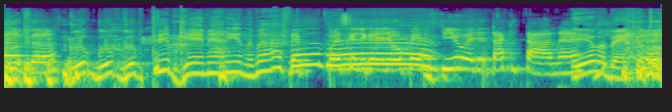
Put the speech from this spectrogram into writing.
ganhando. Gloop, gloop, gloop, trip game arena. Depois que ele ganhou o perfil, ele tá que tá, né? Eu, meu bem, que eu tô,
